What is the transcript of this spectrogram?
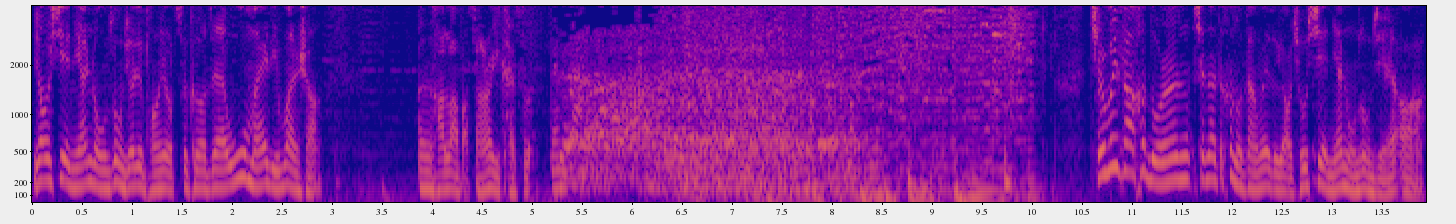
要写年终总结的朋友，此刻在雾霾的晚上，摁下喇叭，三二一，开始。其实为啥很多人现在很多单位都要求写年终总结啊？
